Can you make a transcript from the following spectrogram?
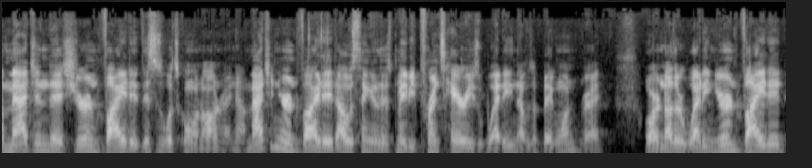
Imagine this you're invited. This is what's going on right now. Imagine you're invited. I was thinking of this, maybe Prince Harry's wedding. That was a big one, right? Or another wedding. You're invited,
